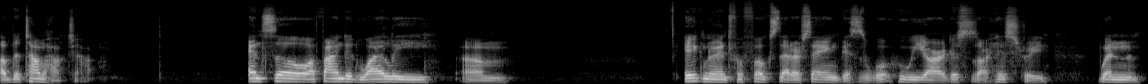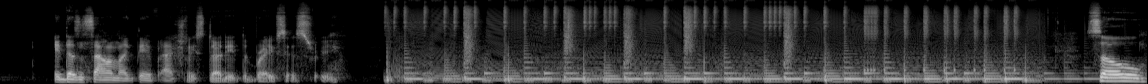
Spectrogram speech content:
of the tomahawk chop and so i find it wildly um, ignorant for folks that are saying this is who we are, this is our history, when it doesn't sound like they've actually studied the Braves' history. So,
